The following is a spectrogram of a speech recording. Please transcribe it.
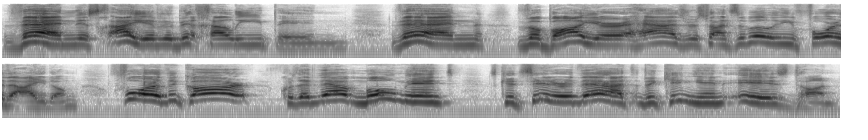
then then the buyer has responsibility for the item, for the car, because at that moment it's considered that the kinyan is done.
